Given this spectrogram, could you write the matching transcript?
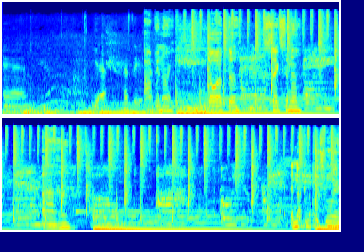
and yeah, that's it. I've been on, up the sex in her. Uh huh. And I can put you in.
